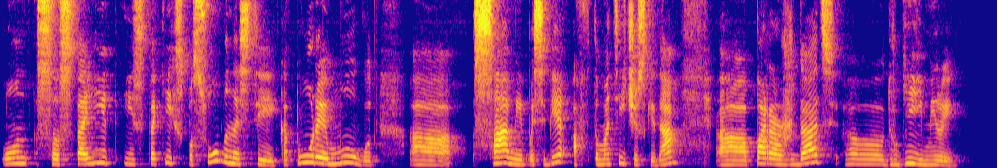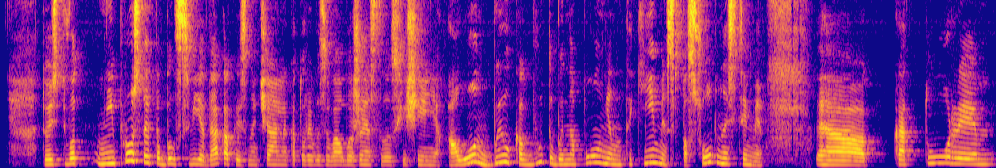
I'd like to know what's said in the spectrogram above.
он состоит из таких способностей, которые могут э, сами по себе автоматически да, э, порождать другие миры. То есть вот не просто это был свет, да, как изначально, который вызывал божество, восхищение, а он был как будто бы наполнен такими способностями, которые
